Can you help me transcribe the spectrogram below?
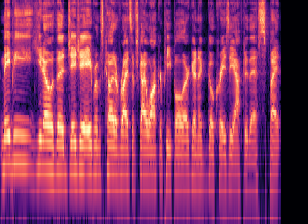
Maybe you know the J.J. Abrams cut of Rise of Skywalker people are gonna go crazy after this, but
